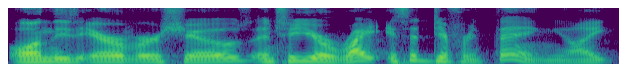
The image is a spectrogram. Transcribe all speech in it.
on these Arrowverse shows, and so you're right. It's a different thing. Like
